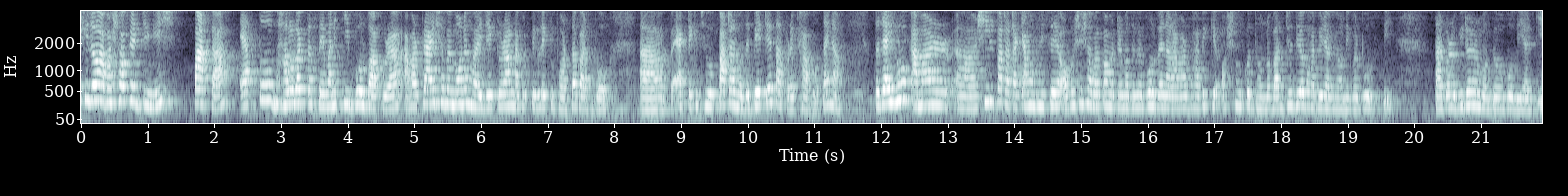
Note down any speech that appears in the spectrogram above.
ছিল আমার শখের জিনিস, পাটা। এত ভালো লাগতেছে মানে কি বলব আপুরা? আমার প্রায় সময় মনে হয় যে একটু রান্না করতে গেলে একটু ভর্তা বাটবো একটা কিছু পাটার মধ্যে বেটে তারপরে খাব, তাই না? তো যাই হোক আমার আহ, শিল পাটাটা কেমন হয়েছে অবশ্যই সবাই কমেন্টের মাধ্যমে বলবেন। আর আমার ভাবিকে অসংখ্য ধন্যবাদ যদিও ভাবির আমি অনেকবার বলছি। তারপরে ভিডিওর মধ্যেও বলি আর কি।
